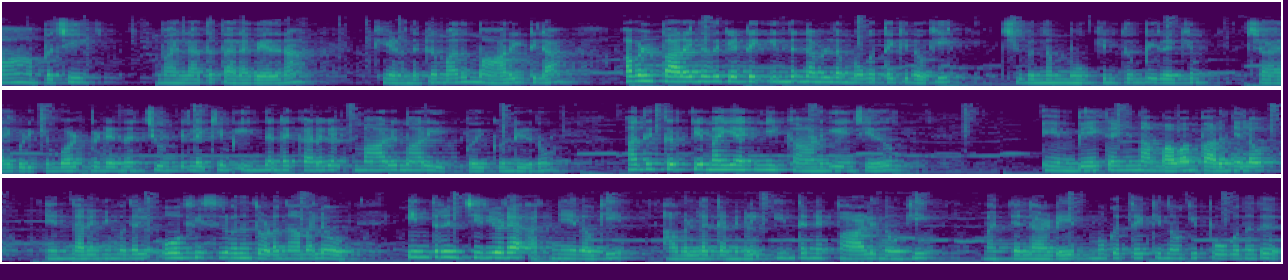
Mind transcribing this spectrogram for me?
ആ അപ്പച്ചി വല്ലാത്ത തലവേദന. കിടന്നിട്ടും അത് മാറിയിട്ടില്ല. അവൾ പറയുന്നത് കേട്ട് ഇന്ദ്രൻ അവളുടെ മുഖത്തേക്ക് നോക്കി. ചുവന്ന മൂക്കിൻ തുമ്പിയിലേക്കും ചായ കുടിക്കുമ്പോൾ വിടരുന്ന ചുണ്ടിലേക്കും ഇന്ദ്രന്റെ കണ്ണുകൾ മാറി മാറി പോയിക്കൊണ്ടിരുന്നു. അത് കൃത്യമായി അഗ്നി കാണുകയും ചെയ്തു. എം ബി എ കഴിഞ്ഞ് അമ്മാവൻ പറഞ്ഞല്ലോ എന്നാൽ ഇനി മുതൽ ഓഫീസിൽ വന്ന് തുടങ്ങാമല്ലോ. ഇന്ദ്രൻ ചിരിയുടെ അഗ്നിയെ നോക്കി. അവളുടെ കണ്ണുകൾ ഇന്ദ്രനെ പാളി നോക്കി. മറ്റെല്ലാവരുടെയും മുഖത്തേക്ക് നോക്കി പോകുന്നത്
